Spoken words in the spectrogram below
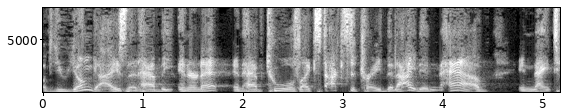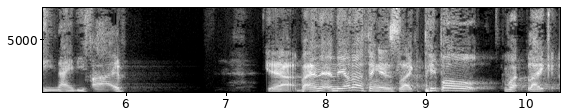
of you young guys that have the internet and have tools like stocks to trade that I didn't have in 1995 yeah, but and, and the other thing is like people like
